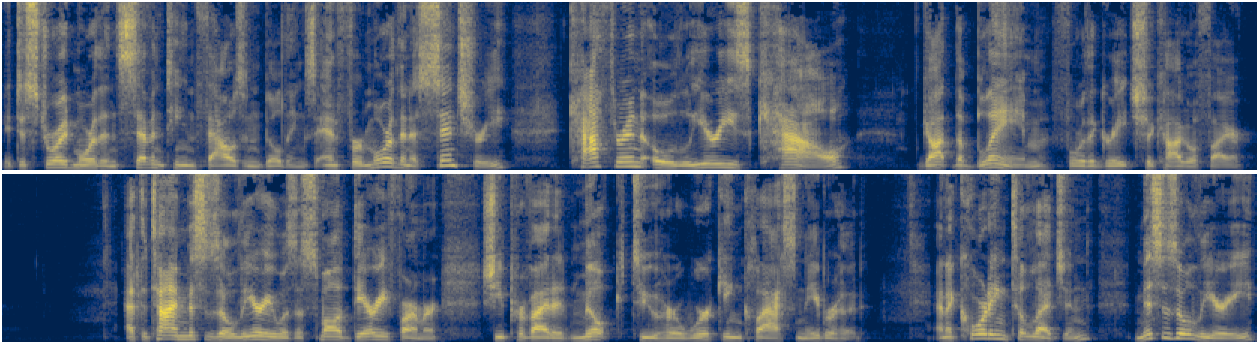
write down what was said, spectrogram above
it destroyed more than 17,000 buildings, and for more than a century, Catherine O'Leary's cow got the blame for the Great Chicago Fire. At the time, Mrs. O'Leary was a small dairy farmer. She provided milk to her working class neighborhood. And according to legend, Mrs. O'Leary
